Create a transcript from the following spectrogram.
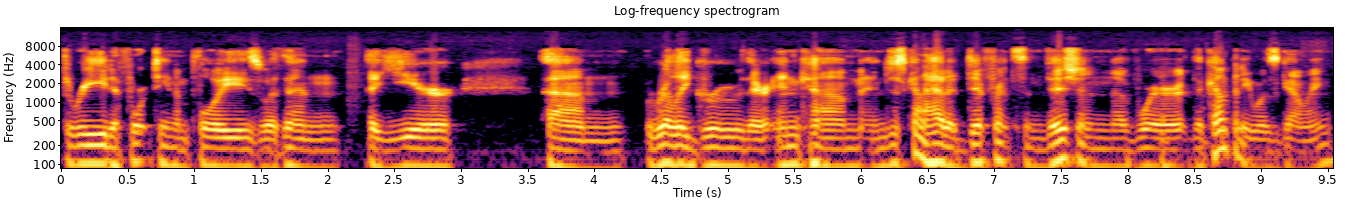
three to 14 employees within a year um, really grew their income and just kind of had a difference in vision of where the company was going.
